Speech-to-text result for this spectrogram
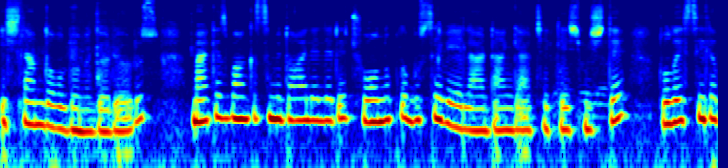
işlemde olduğunu görüyoruz. Merkez Bankası müdahaleleri çoğunlukla bu seviyelerden gerçekleşmişti. Dolayısıyla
